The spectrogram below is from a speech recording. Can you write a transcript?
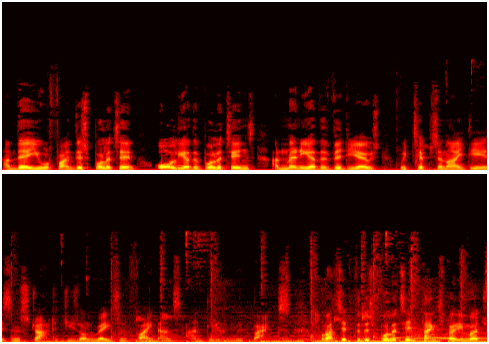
And there you will find this bulletin, all the other bulletins, and many other videos with tips and ideas and strategies on raising finance and dealing with banks. Well, that's it for this bulletin. Thanks very much.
